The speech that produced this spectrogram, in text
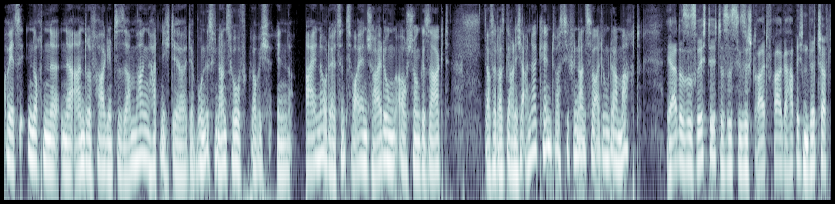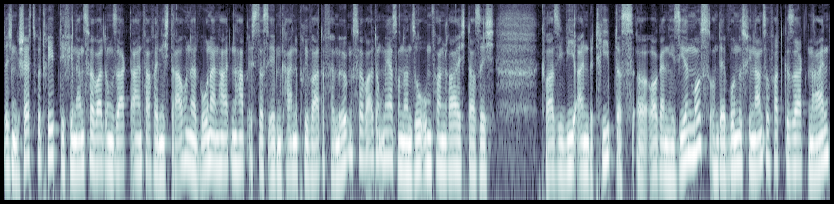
Aber jetzt noch eine, eine andere Frage im Zusammenhang. Hat nicht der, der Bundesfinanzhof, glaube ich, in einer oder jetzt in zwei Entscheidungen auch schon gesagt, dass er das gar nicht anerkennt, was die Finanzverwaltung da macht? Ja, das ist richtig. Das ist diese Streitfrage, habe ich einen wirtschaftlichen Geschäftsbetrieb? Die Finanzverwaltung sagt einfach, wenn ich 300 Wohneinheiten habe, ist das eben keine private Vermögensverwaltung mehr, sondern so umfangreich, dass ich quasi wie ein Betrieb das äh, organisieren muss. Und der Bundesfinanzhof hat gesagt, nein,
